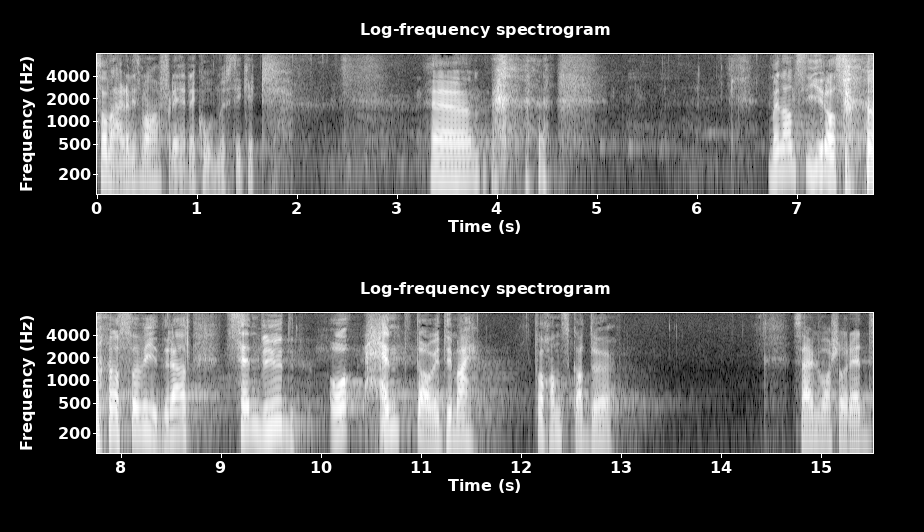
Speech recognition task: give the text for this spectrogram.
sånn er det hvis man har flere koner, sikkert. Uh, men han sier også, også videre at 'send bud og hent David til meg, for han skal dø'. Saul var så redd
